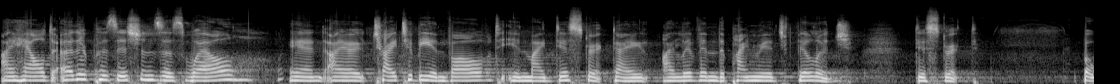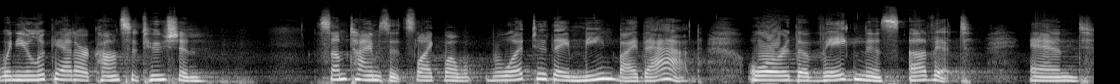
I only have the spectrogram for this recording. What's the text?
I held other positions as well, and I tried to be involved in my district. I, I live in the Pine Ridge Village district. But when you look at our Constitution, sometimes it's like, well, what do they mean by that? Or the vagueness of it. And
